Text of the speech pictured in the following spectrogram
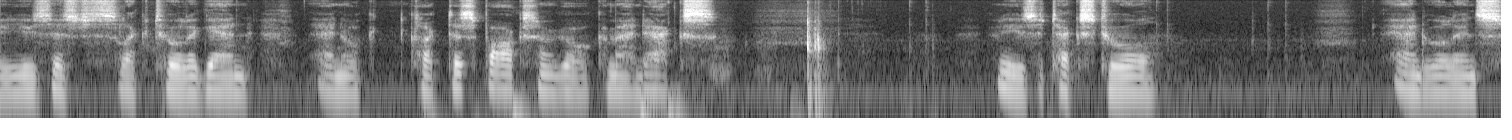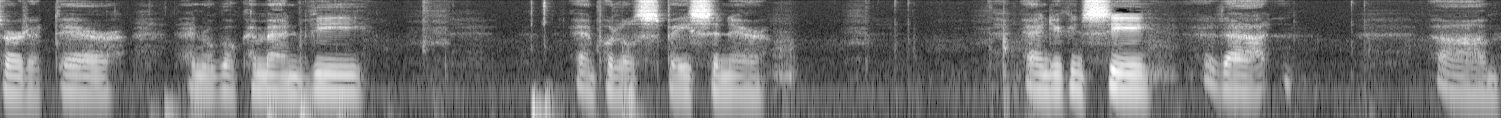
use this select tool again and we'll click this box and we'll go command X. We use the text tool and we'll insert it there and we'll go command V and put a little space in there. And you can see that um,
